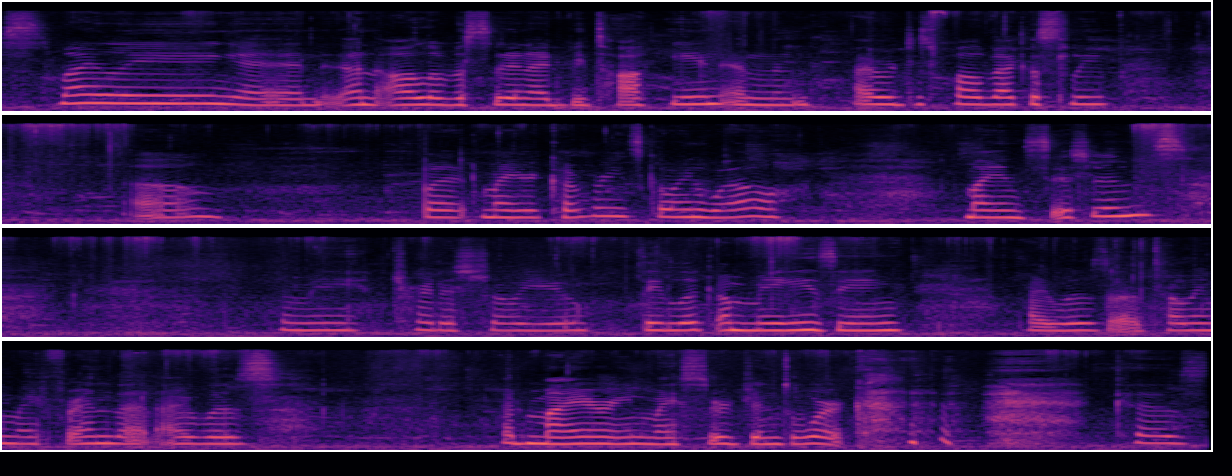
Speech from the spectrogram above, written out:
smiling and, and all of a sudden I'd be talking and then I would just fall back asleep. Um, but my recovery is going well. My incisions, let me try to show you they look amazing. I was uh, telling my friend that I was admiring my surgeon's work because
